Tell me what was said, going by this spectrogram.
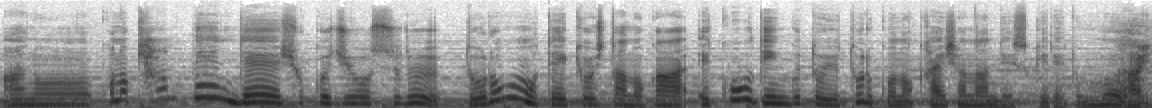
あのこのキャンペーンで食事をするドローンを提供したのがエコーディングというトルコの会社なんですけれども、はい、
